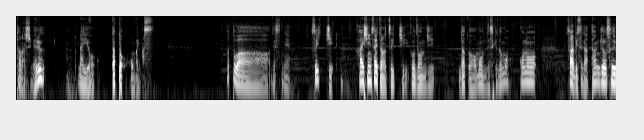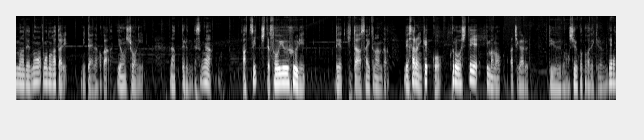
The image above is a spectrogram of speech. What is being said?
楽しめる内容だと思います。あとはですね、ツイッチ、配信サイトのツイッチご存知だとは思うんですけども、このサービスが誕生するまでの物語みたいなのが4章になってるんですが、あ、ツイッチってそういう風にできたサイトなんだ。で、さらに結構苦労して今の形があるっていうのも知ることができるんで、こ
